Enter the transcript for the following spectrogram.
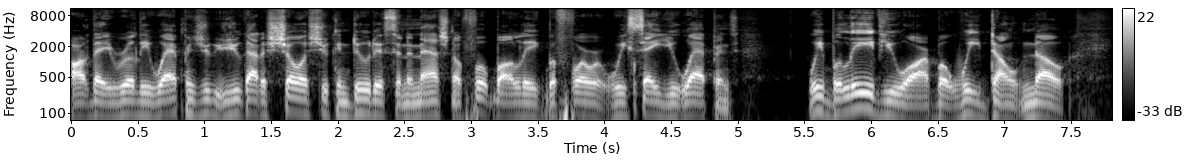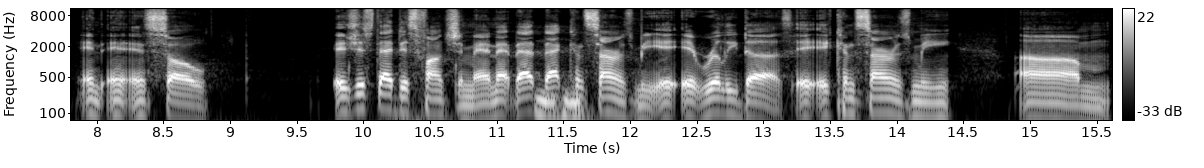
are they really weapons? You you got to show us you can do this in the National Football League before we say you weapons. We believe you are, but we don't know. And and, and so it's just that dysfunction, man. That that that concerns me. It, it really does. It, it concerns me. Um,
